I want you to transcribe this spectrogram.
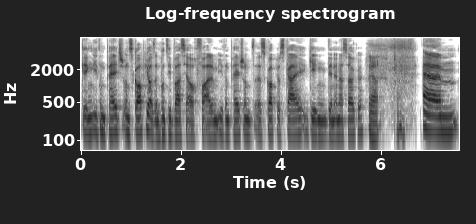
gegen Ethan Page und Scorpio. Also im Prinzip war es ja auch vor allem Ethan Page und äh, Scorpio Sky gegen den Inner Circle. ja. Ähm,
